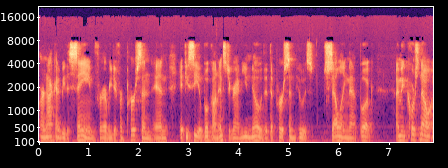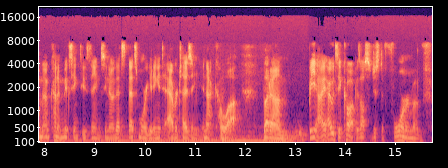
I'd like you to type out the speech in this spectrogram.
are not going to be the same for every different person. And if you see a book on Instagram, you know that the person who is selling that book I mean, of course, now I'm, I'm kind of mixing two things. You know, that's that's more getting into advertising and not co-op. But um, but yeah, I, I would say co-op is also just a form of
